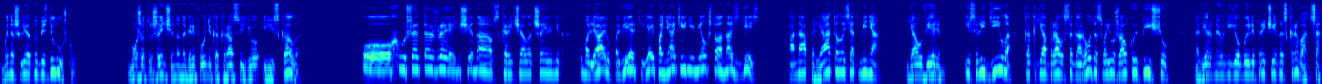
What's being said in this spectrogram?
мы нашли одну безделушку. Может, женщина на Грифоне как раз ее и искала? «Ох уж эта женщина!» — вскричал отшельник. «Умоляю, поверьте, я и понятия не имел, что она здесь. Она пряталась от меня. Я уверен, и следила, как я брал с огорода свою жалкую пищу. Наверное, у нее были причины скрываться.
